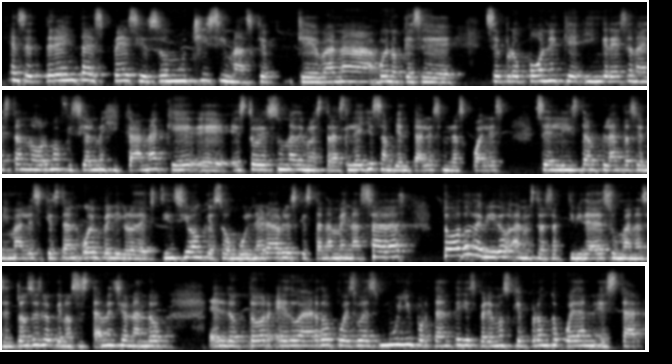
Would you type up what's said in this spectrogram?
Fíjense, 30 especies, son muchísimas que, que van a, bueno, que se, se, propone que ingresen a esta norma oficial mexicana, que eh, esto es una de nuestras leyes ambientales en las cuales se enlistan plantas y animales que están o en peligro de extinción, que son vulnerables, que están amenazadas, todo debido a nuestras actividades humanas. Entonces, lo que nos está mencionando el doctor Eduardo, pues es muy importante y esperemos que pronto puedan estar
